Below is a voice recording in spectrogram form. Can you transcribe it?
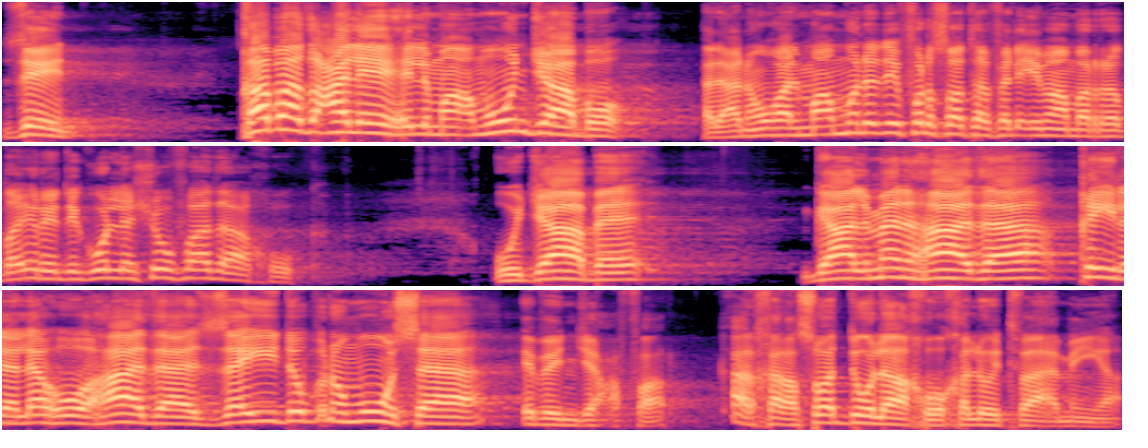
زين. قبض عليه المأمون جابه. الآن هو المأمون الذي فرصته في الإمام الرضا يريد يقول له شوف هذا أخوك. وجابه قال من هذا؟ قيل له هذا زيد بن موسى ابن جعفر. قال خلاص ودوا له اخوه خلوه يدفع مياه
